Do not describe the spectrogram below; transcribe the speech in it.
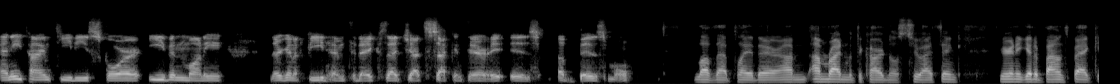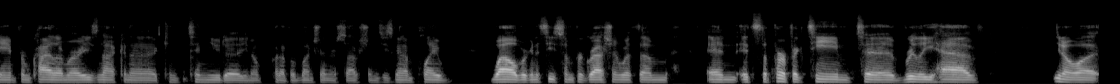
Anytime TD score, even money, they're gonna feed him today because that Jets secondary is abysmal. Love that play there. I'm I'm riding with the Cardinals too. I think you're going to get a bounce back game from Kyler Murray. He's not going to continue to, you know, put up a bunch of interceptions. He's going to play well. We're going to see some progression with him and it's the perfect team to really have, you know, a,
